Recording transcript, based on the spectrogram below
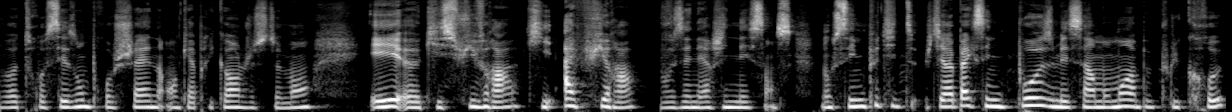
votre saison prochaine en Capricorne justement, et qui suivra, qui appuiera vos énergies de naissance. Donc c'est une petite, je dirais pas que c'est une pause, mais c'est un moment un peu plus creux.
